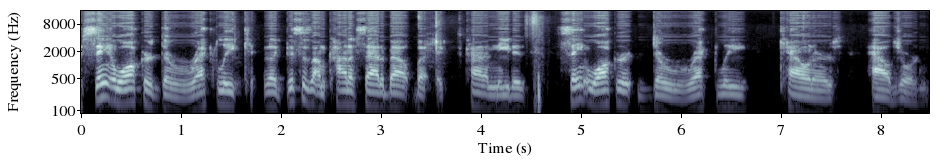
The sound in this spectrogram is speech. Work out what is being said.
Saint Walker directly, like this is, I'm kind of sad about, but it's kind of needed. Saint Walker directly counters Hal Jordan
